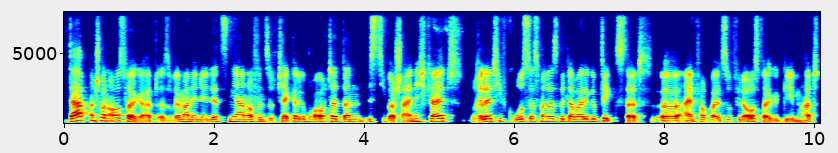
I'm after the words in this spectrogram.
da hat man schon Auswahl gehabt. Also wenn man in den letzten Jahren Offensive Tackle gebraucht hat, dann ist die Wahrscheinlichkeit relativ groß, dass man das mittlerweile gefixt hat, äh, einfach weil es so viel Auswahl gegeben hat.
